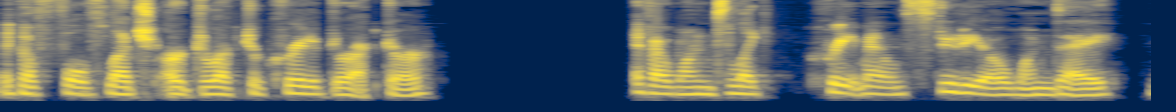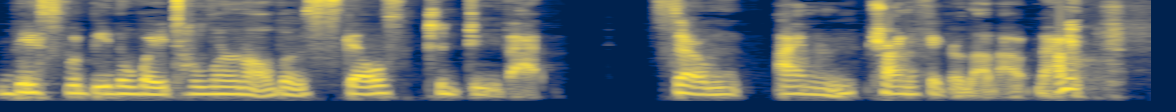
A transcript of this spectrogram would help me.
like a full fledged art director, creative director, if I wanted to like create my own studio one day, this would be the way to learn all those skills to do that. So I'm trying to figure that out now.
